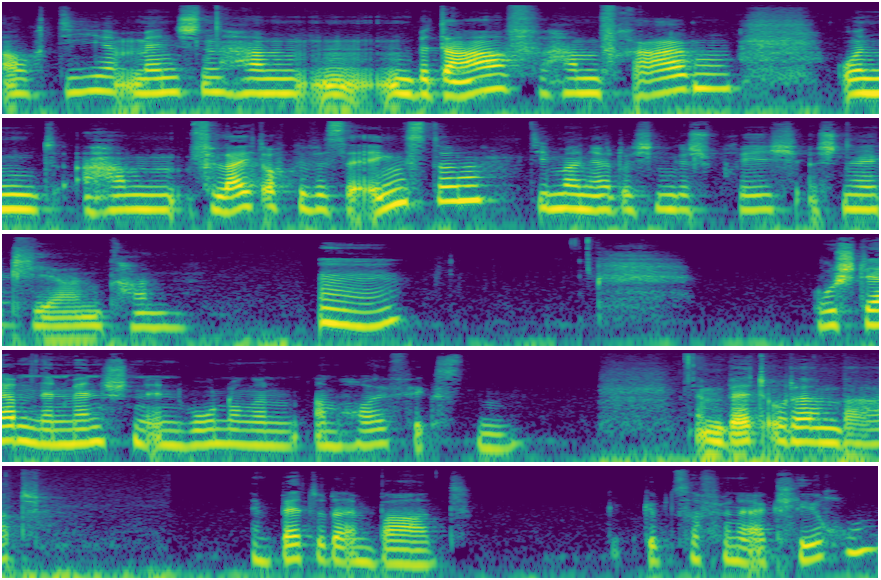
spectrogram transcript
auch die Menschen haben einen Bedarf, haben Fragen und haben vielleicht auch gewisse Ängste, die man ja durch ein Gespräch schnell klären kann. Mhm. Wo sterben denn Menschen in Wohnungen am häufigsten? Im Bett oder im Bad. Im Bett oder im Bad? Gibt es dafür eine Erklärung?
